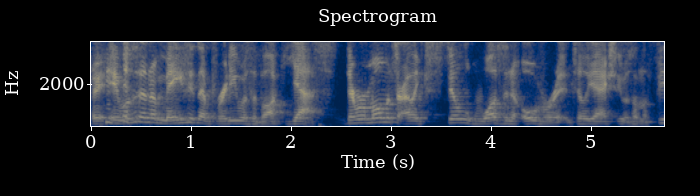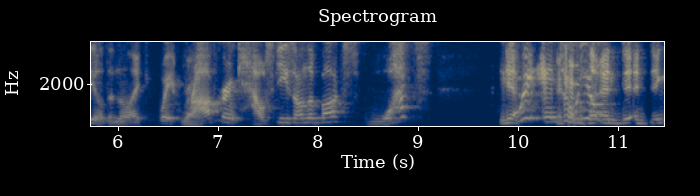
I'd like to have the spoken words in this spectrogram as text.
it wasn't an amazing that Brady was a buck. Yes, there were moments where I like still wasn't over it until he actually was on the field, and they're like, "Wait, right. Rob Gronkowski's on the Bucks? What?" Yeah. Wait, Antonio. Comes, and, and ding,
